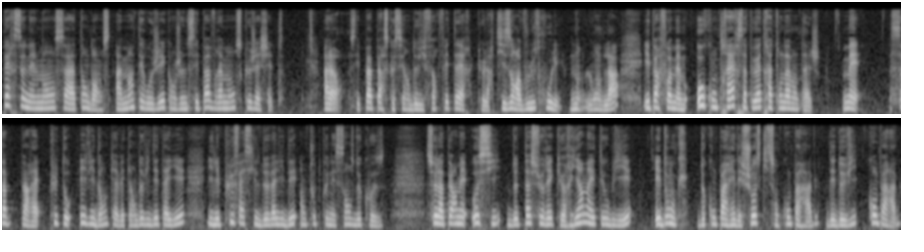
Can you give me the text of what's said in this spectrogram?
personnellement, ça a tendance à m'interroger quand je ne sais pas vraiment ce que j'achète. Alors, c'est pas parce que c'est un devis forfaitaire que l'artisan a voulu te rouler, non, loin de là, et parfois même au contraire, ça peut être à ton avantage. Mais ça paraît plutôt évident qu'avec un devis détaillé, il est plus facile de valider en toute connaissance de cause. Cela permet aussi de t'assurer que rien n'a été oublié et donc de comparer des choses qui sont comparables, des devis comparables.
